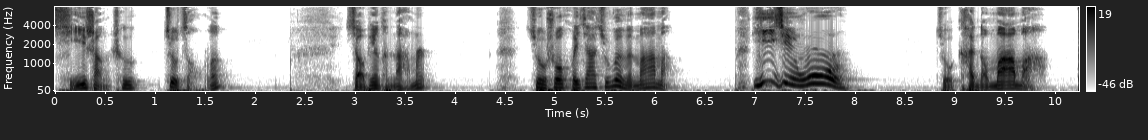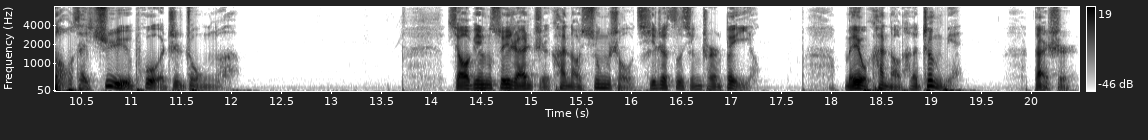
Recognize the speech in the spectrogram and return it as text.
骑上车就走了。小兵很纳闷就说回家去问问妈妈。一进屋，就看到妈妈倒在血泊之中啊。小兵虽然只看到凶手骑着自行车的背影，没有看到他的正面，但是。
